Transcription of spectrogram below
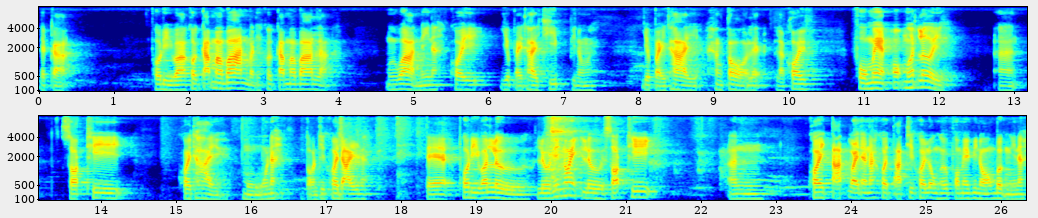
แล้วก็พอดีว่าค่อยกลับมาบ้านบัดนี้ค่อยกลับมาบ้านล่ะมือวานนี้นะค่อยอย่าไปถ่ายคลิปพี่น้องเอ้ยอย่าไปถ่ายหางต่อแหละแล้วค่อยโฟร์แมตออกเมดเลยอ่าซอสที่ค่อยถ่ายหมูนะตอนที่ค่อยได้นะ แต่พอดีว่าเหลือเหลือนิดหน้อยเหลือซอสที่อันคอยตัดไว้นะนะคอยตัดที่คอยลงเฮ้พ่อแม่พี่น้องเบิ่งนี่นะ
